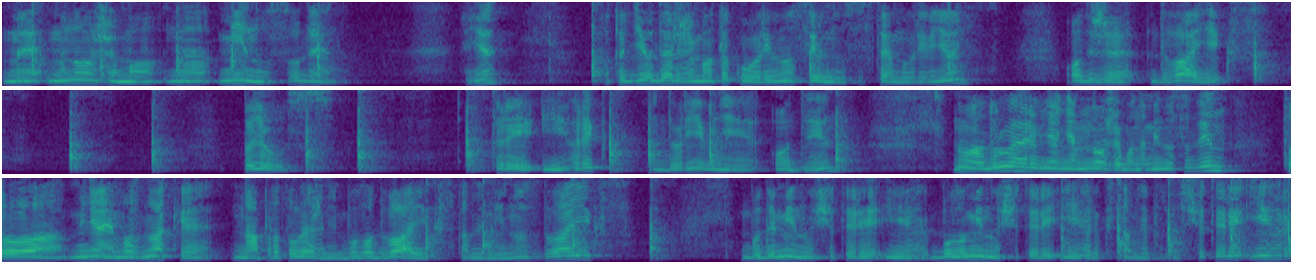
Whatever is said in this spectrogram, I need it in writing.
ми множимо на мінус 1. Є? То тоді одержимо таку рівносильну систему рівнянь. Отже, 2х плюс 3y дорівнює 1. Ну, а друге рівняння множимо на мінус 1, то міняємо знаки на протилежні. Було 2х стане мінус 2х. Буде мінус 4y. Було мінус 4y стане плюс 4y.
